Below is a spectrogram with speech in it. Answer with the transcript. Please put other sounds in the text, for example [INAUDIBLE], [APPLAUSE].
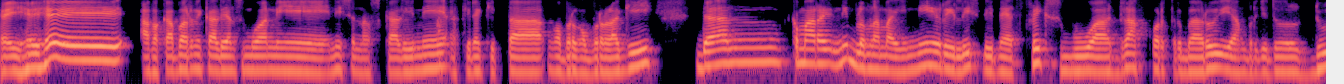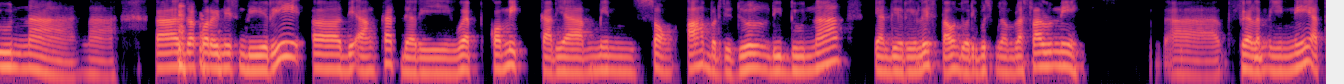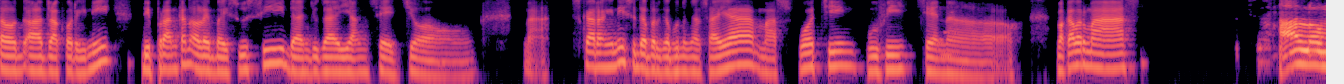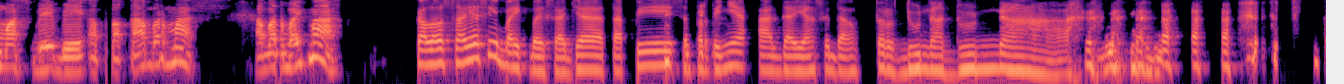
Hey, hey, hey, apa kabar nih kalian semua nih? Ini senang sekali nih, akhirnya kita ngobrol-ngobrol lagi. Dan kemarin ini belum lama ini rilis di Netflix sebuah drakor terbaru yang berjudul Duna. Nah, eh, drakor ini sendiri eh, diangkat dari web komik karya Min Song Ah berjudul Di Duna yang dirilis tahun 2019 lalu nih. Uh, film ini atau uh, drakor ini diperankan oleh Bae Susi dan juga Yang Sejong. Nah, sekarang ini sudah bergabung dengan saya Mas Watching Movie Channel. Apa kabar Mas? Halo Mas Bebe, apa kabar Mas? Kabar baik Mas? Kalau saya sih baik-baik saja, tapi sepertinya ada yang sedang terduna-duna. [LAUGHS]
